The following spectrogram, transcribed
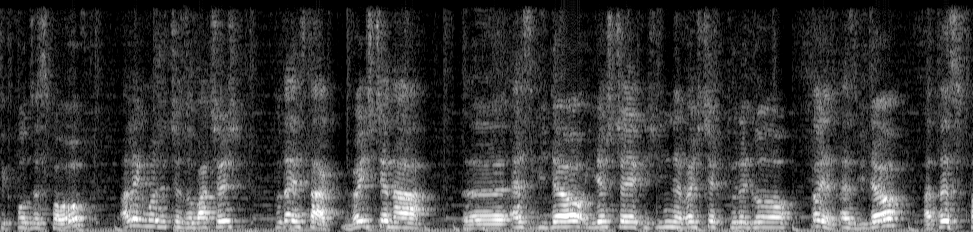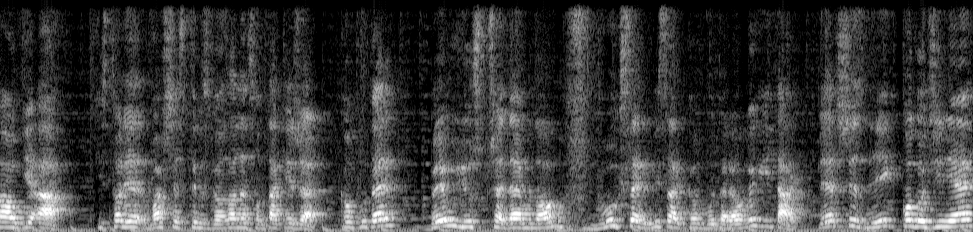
tych podzespołów, ale jak możecie zobaczyć, tutaj jest tak, wejście na e, S-Video i jeszcze jakieś inne wejście, którego to jest S-Video, a to jest VGA. Historie właśnie z tym związane są takie, że komputer był już przede mną w dwóch serwisach komputerowych i tak, pierwszy z nich po godzinie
